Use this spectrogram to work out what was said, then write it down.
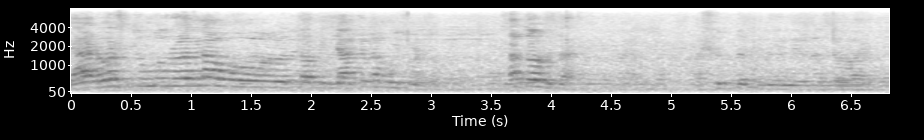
ಎರಡು ವರ್ಷ ತುಂಬುದ್ರೊಳಗೆ ನಾವು ತಮ್ಮ ಜಾತ್ರೆ ಮುಗಿಸ್ಬಿಡ್ತೇವೆ. ಸತ್ತೋಗ್ಬಿಡ್ತಾರೆ. ಅಶುದ್ಧ ಕುಡಿಯುವ ನೀರಿನ ಸಲುವಾಗಿ.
